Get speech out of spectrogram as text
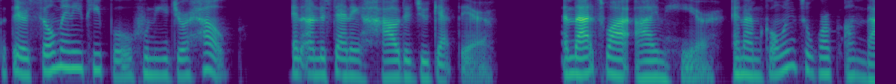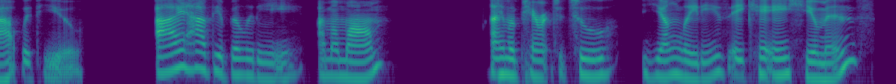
But there are so many people who need your help in understanding how did you get there. And that's why I'm here. And I'm going to work on that with you. I have the ability, I'm a mom, I'm a parent to two young ladies, AKA humans.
